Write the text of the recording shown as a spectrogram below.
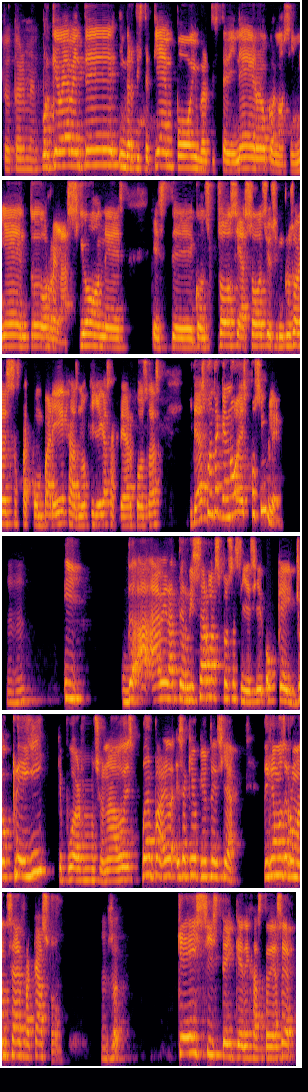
Totalmente. Porque obviamente invertiste tiempo, invertiste dinero, conocimiento, relaciones, este, con socias, socios, incluso a veces hasta con parejas, ¿no? Que llegas a crear cosas y te das cuenta que no es posible. Y, a, ver, aterrizar las cosas y decir, ok, yo creí que pudo haber funcionado. Es, es aquello que yo te decía, dejemos de romantizar el fracaso. ¿Qué hiciste y qué dejaste de hacer?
